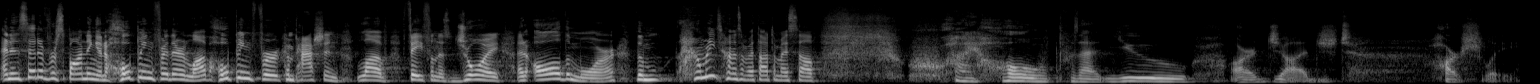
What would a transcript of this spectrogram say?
and instead of responding and hoping for their love, hoping for compassion, love, faithfulness, joy, and all the more, the, how many times have I thought to myself, I hope that you are judged harshly?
